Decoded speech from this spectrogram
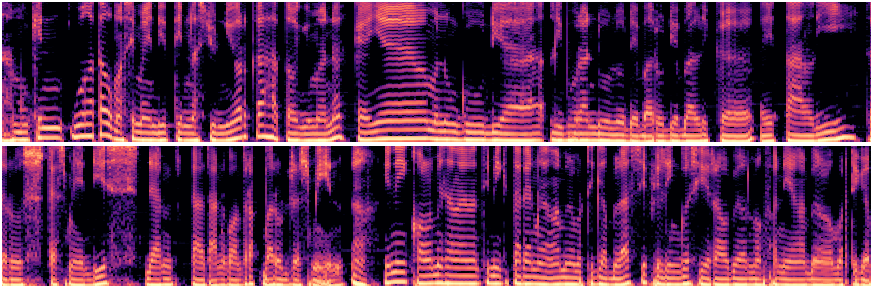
Nah mungkin gua nggak tahu masih main di timnas junior kah atau gimana. Kayaknya menunggu dia liburan dulu deh baru dia balik ke Itali terus tes medis dan tanda kontrak baru diresmiin. Nah ini kalau misalnya nanti Mkhitaryan nggak ngambil nomor 13 sih feeling gue si Raul Belnovan yang ngambil nomor 13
